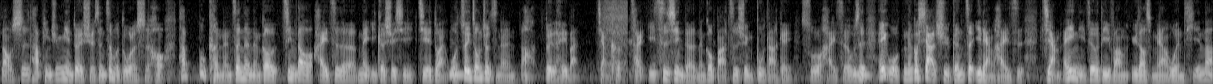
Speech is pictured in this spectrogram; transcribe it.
老师他平均面对学生这么多的时候，他不可能真的能够进到孩子的每一个学习阶段。嗯、我最终就只能啊对着黑板。讲课才一次性的能够把资讯布达给所有孩子，而不是哎，我能够下去跟这一两个孩子讲，哎，你这个地方遇到什么样的问题？那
